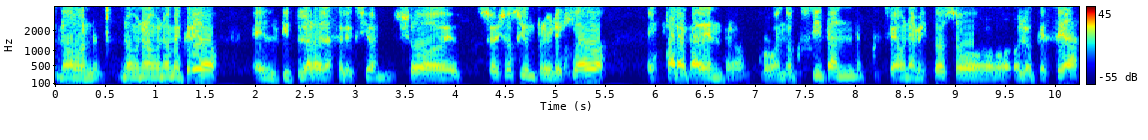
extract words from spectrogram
no, no, no, me creo el titular de la selección. Yo soy, yo soy un privilegiado estar acá adentro. Cuando citan, sea un amistoso o, lo que sea,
